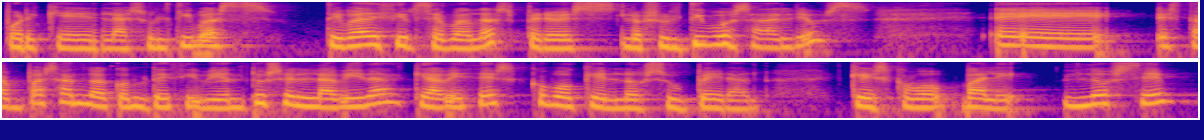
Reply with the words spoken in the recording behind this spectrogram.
porque las últimas, te iba a decir semanas, pero es los últimos años, eh, están pasando acontecimientos en la vida que a veces como que lo superan, que es como, vale, lo sé,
